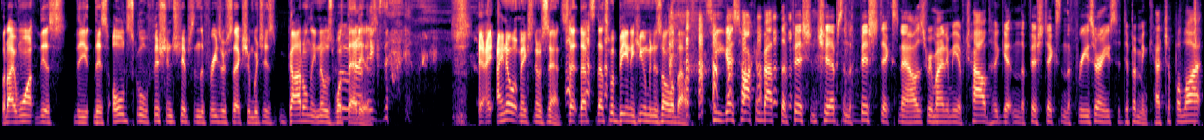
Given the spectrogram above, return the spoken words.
but I want this the this old school fish and chips in the freezer section, which is God only knows what Who that kno- is. Exactly. I, I know it makes no sense. That, that's that's what being a human is all about. So you guys talking about the fish and chips and the fish sticks now is reminding me of childhood getting the fish sticks in the freezer. I used to dip them in ketchup a lot.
